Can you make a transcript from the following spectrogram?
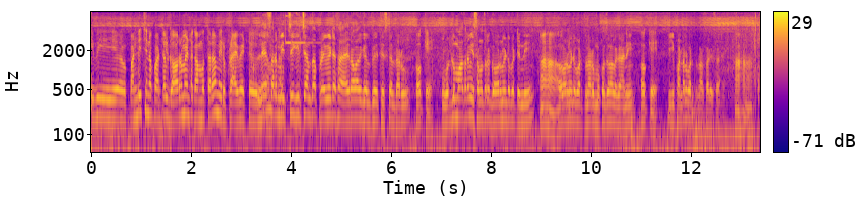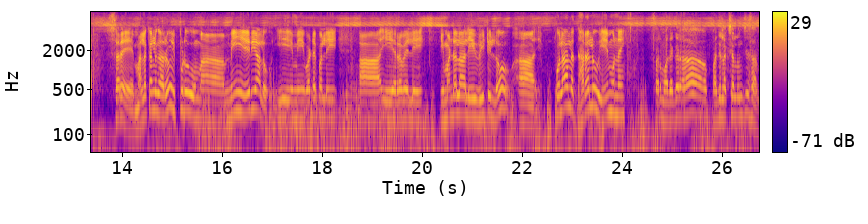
ఇవి పండించిన పంటలు గవర్నమెంట్కి అమ్ముతారా? మీరు ప్రైవేట్ లేదు సార్ మిర్చి గిచ్చి అంతా ప్రైవేటే సార్ హైదరాబాద్కి వెళ్తే తీసుకెళ్తారు. ఓకే ఒడ్లు మాత్రం ఈ సంవత్సరం గవర్నమెంట్ పట్టింది. గవర్నమెంట్ పడుతున్నారు మొక్కజొన్నలు కానీ ఓకే. ఈ పంటలు పడుతున్నారు సార్ ఆహా. సరే మల్లకల్లు గారు ఇప్పుడు మా మీ ఏరియాలో ఈ మీ వడ్డేపల్లి ఈ ఎర్రవెల్లి ఈ మండలాలు ఈ వీటిల్లో పొలాల ధరలు ఏమున్నాయి? సార్ మా దగ్గర పది లక్షల నుంచి సార్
